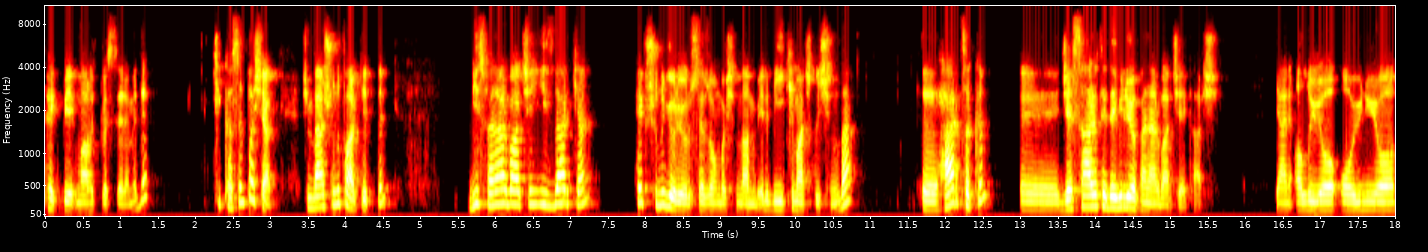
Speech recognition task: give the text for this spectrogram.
pek bir varlık gösteremedi. Ki Kasımpaşa. Şimdi ben şunu fark ettim. Biz Fenerbahçe'yi izlerken hep şunu görüyoruz sezon başından beri bir iki maç dışında. E, her takım e, cesaret edebiliyor Fenerbahçe'ye karşı. Yani alıyor, oynuyor,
